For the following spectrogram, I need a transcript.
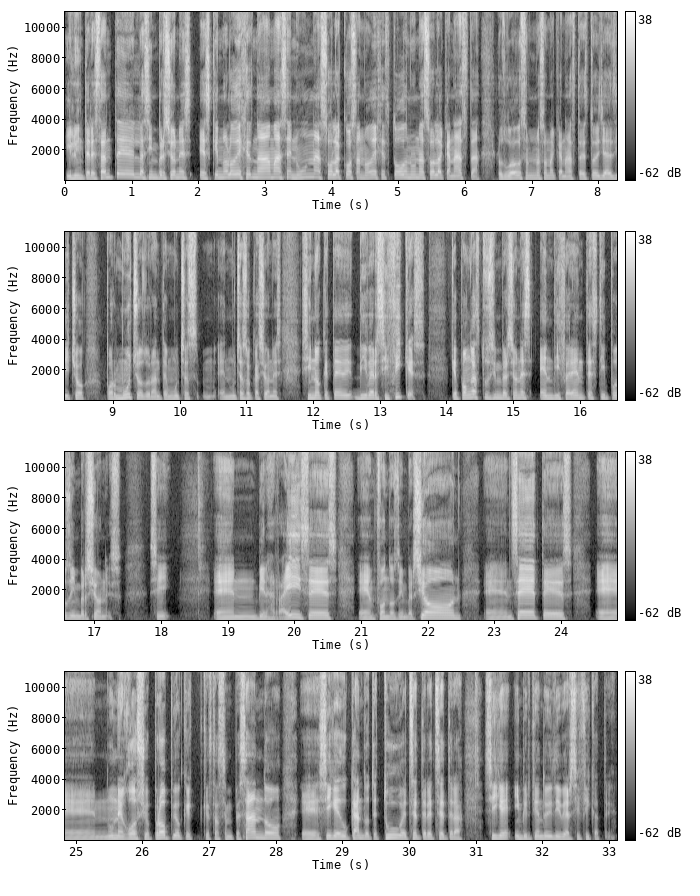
Y lo interesante de las inversiones es que no lo dejes nada más en una sola cosa, no dejes todo en una sola canasta, los huevos en una sola canasta. Esto ya es dicho por muchos durante muchas, en muchas ocasiones, sino que te diversifiques, que pongas tus inversiones en diferentes tipos de inversiones. ¿Sí? En bienes raíces, en fondos de inversión, en CETES, en un negocio propio que, estás empezando, eh, sigue educándote tú, etcétera, etcétera. Sigue invirtiendo y diversifícate.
